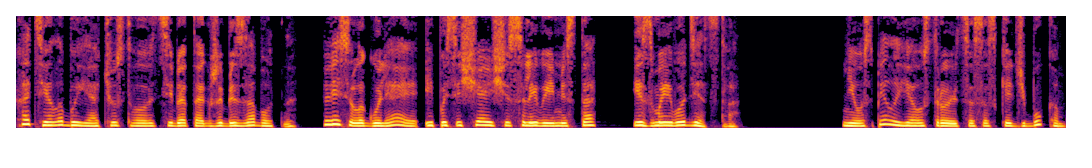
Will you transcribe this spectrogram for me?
Хотела бы я чувствовать себя так же беззаботно, весело гуляя и посещая счастливые места из моего детства. Не успела я устроиться со скетчбуком,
